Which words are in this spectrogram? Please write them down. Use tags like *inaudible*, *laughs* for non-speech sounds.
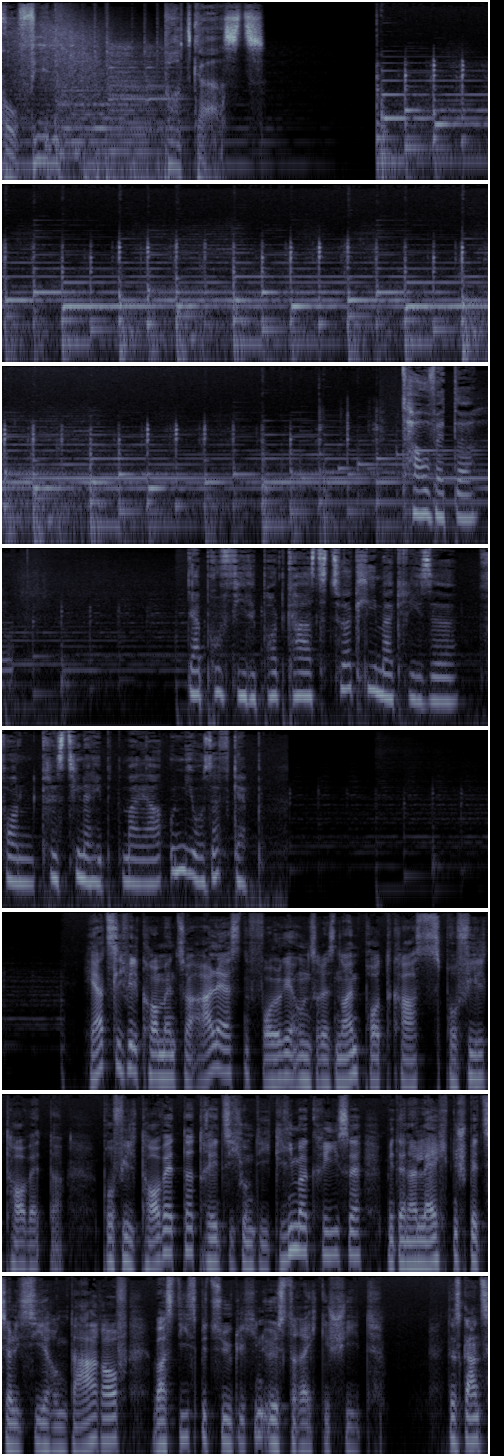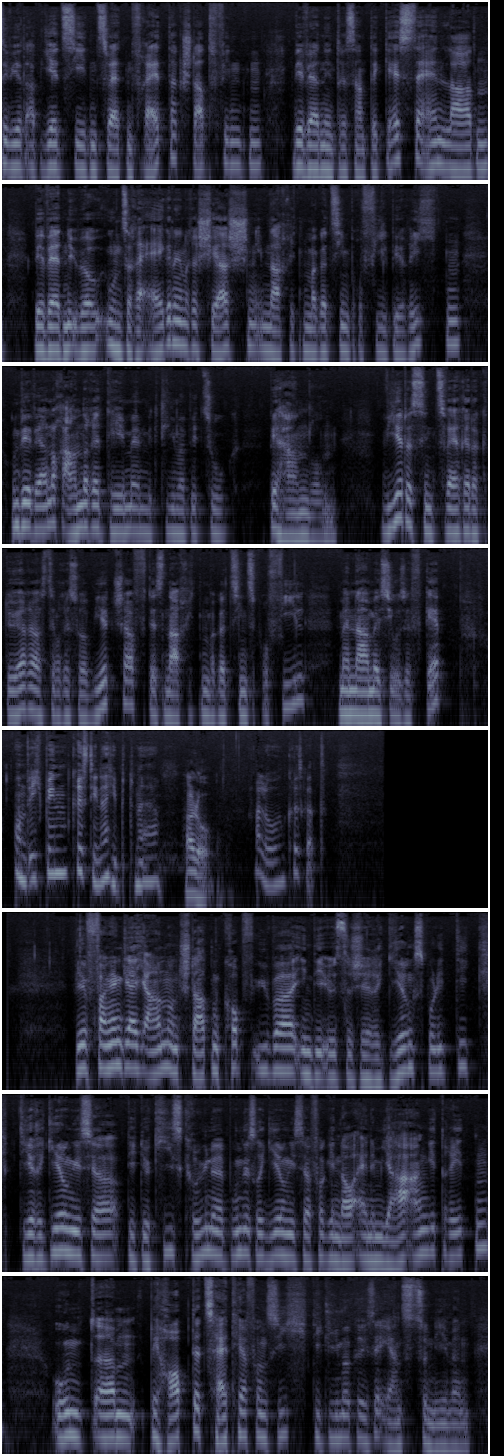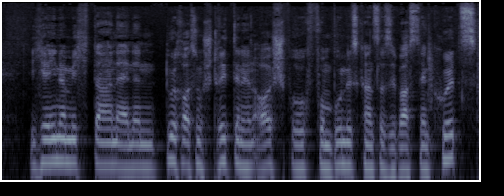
Profil Podcasts. Tauwetter. Der Profil-Podcast zur Klimakrise von Christina Hiptmeier und Josef Gepp. Herzlich willkommen zur allerersten Folge unseres neuen Podcasts Profil Tauwetter. Profil Tauwetter dreht sich um die Klimakrise mit einer leichten Spezialisierung darauf, was diesbezüglich in Österreich geschieht. Das Ganze wird ab jetzt jeden zweiten Freitag stattfinden. Wir werden interessante Gäste einladen. Wir werden über unsere eigenen Recherchen im Nachrichtenmagazin Profil berichten und wir werden auch andere Themen mit Klimabezug behandeln. Wir, das sind zwei Redakteure aus dem Ressort Wirtschaft des Nachrichtenmagazins Profil. Mein Name ist Josef Gepp. Und ich bin Christina Hiptmeier. Hallo. Hallo, grüß Gott. Wir fangen gleich an und starten kopfüber in die österreichische Regierungspolitik. Die Regierung ist ja, die türkis-grüne Bundesregierung ist ja vor genau einem Jahr angetreten und ähm, behauptet seither von sich, die Klimakrise ernst zu nehmen. Ich erinnere mich da an einen durchaus umstrittenen Ausspruch vom Bundeskanzler Sebastian Kurz,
